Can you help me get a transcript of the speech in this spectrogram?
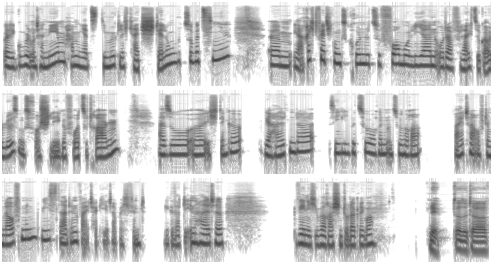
oder die Google-Unternehmen haben jetzt die Möglichkeit, Stellung zu beziehen, ähm, ja, Rechtfertigungsgründe zu formulieren oder vielleicht sogar Lösungsvorschläge vorzutragen. Also äh, ich denke, wir halten da Sie, liebe Zuhörerinnen und Zuhörer, weiter auf dem Laufenden, wie es da denn weitergeht. Aber ich finde, wie gesagt, die Inhalte wenig überraschend, oder Gregor? Nee, also da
